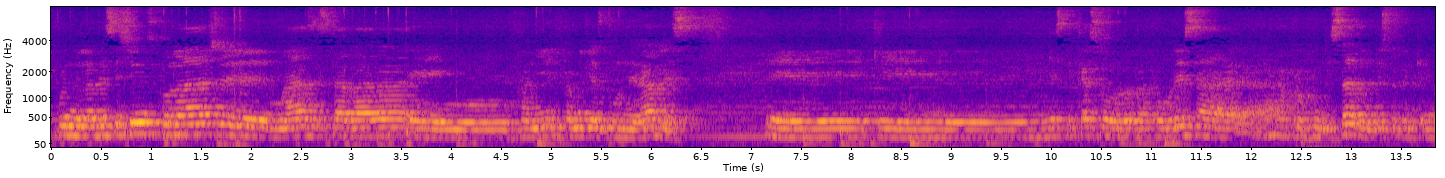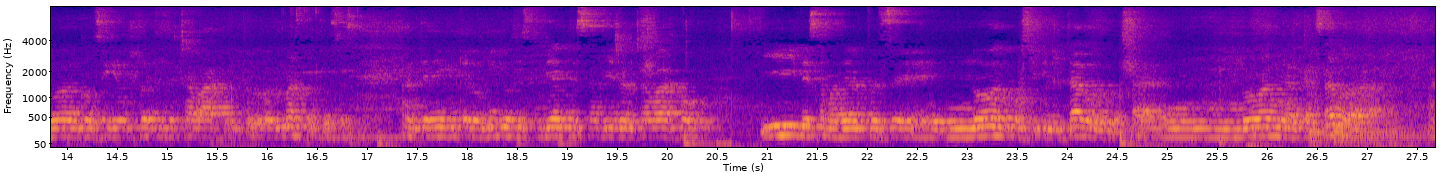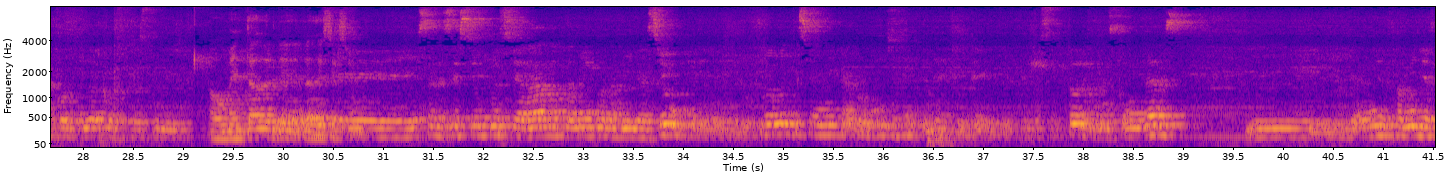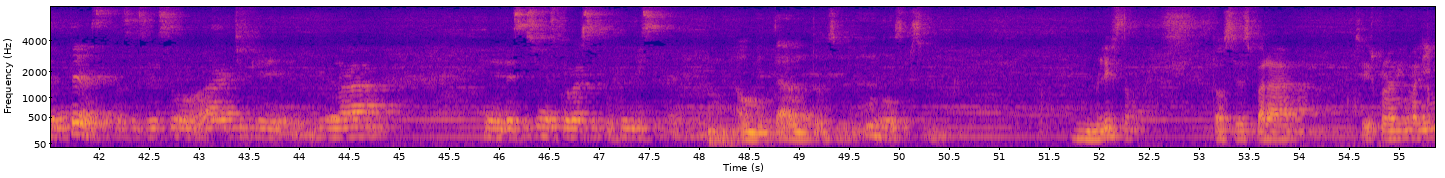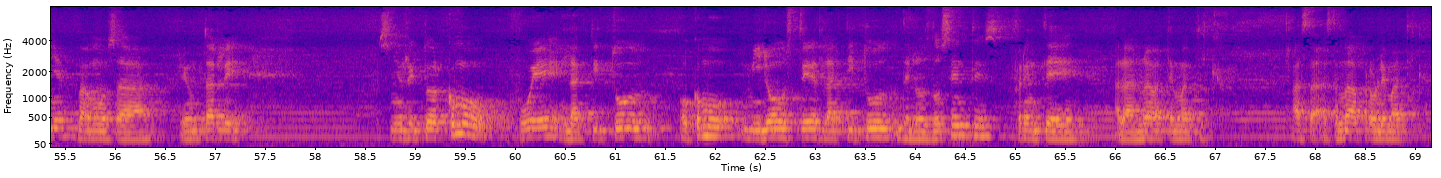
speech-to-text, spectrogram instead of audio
Bueno, la deserción escolar eh, más está dada en familias vulnerables eh, que en este caso la pobreza ha profundizado, visto que no han conseguido fuentes de trabajo y todo lo demás, entonces han tenido que los mismos estudiantes salir al trabajo y de esa manera pues eh, no han posibilitado, o sea, no han alcanzado a, a continuar con sus estudios. ¿Ha aumentado la deserción? Eh, esa deserción pues se ha dado también con la migración, que últimamente se ha migrado mucha gente de aquí, sectores, de las comunidades y también familias enteras. Entonces eso ha hecho que la eh, decisión escolar se profundice. Ha aumentado entonces la deserción. Listo. Entonces para seguir con la misma línea vamos a preguntarle, señor rector, ¿cómo fue la actitud o cómo miró usted la actitud de los docentes frente a la nueva temática? Hasta esta nueva problemática?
